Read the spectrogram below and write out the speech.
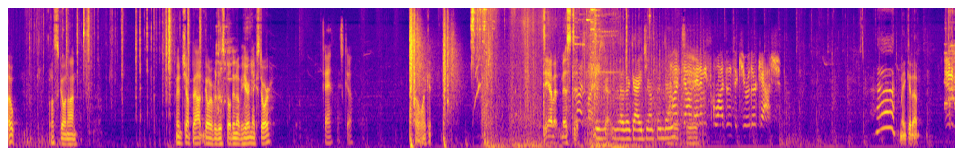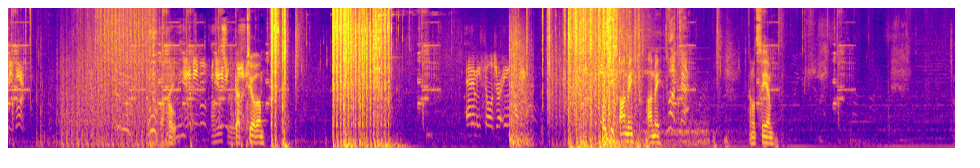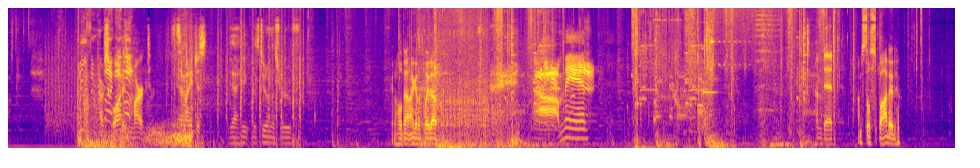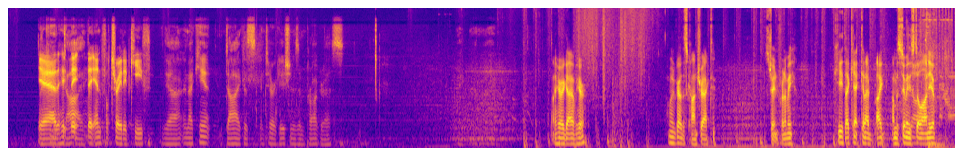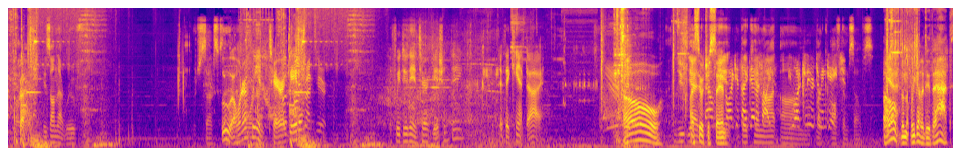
Oh, what else is going on? I'm gonna jump out and go over this building over here next door. Okay, let's go. Oh, I can. Damn it, missed it. There's the the other guy jumping down. Hunt down Dude. enemy squads and secure their cache. Ah, make it up. Enemy marked. Ooh, behind Oh. me. Enemy movement. On this roof. Got two of them. Enemy soldier incoming. Oh, jeez, on me, on me. Contact. I don't see him. Squad is marked. Did somebody just Yeah, he. This dude on this roof. Gotta hold down. I gotta plate up. Ah man. I'm dead. I'm still spotted. Yeah, they, they they infiltrated Keith. Yeah, and I can't die because interrogation is in progress. I hear a guy over here. I'm gonna grab this contract. Straight in front of me. Keith, I can't. Can I? I I'm assuming he's still on you. Okay. He's on that roof. Which sucks. 'cause Ooh, I have wonder if we interrogate him. Here. If we do the interrogation thing, if they can't die. Oh. You, I see what you're saying. They, Targets they cannot You are um, clear to like off themselves. Oh, Yeah. then we gotta do that.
